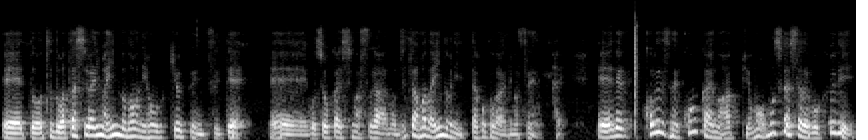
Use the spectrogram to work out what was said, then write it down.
えっと、ちょっと私は今、インドの日本教育について、えー、ご紹介しますが、あの実はまだインドに行ったことがありません。はいえー、でこれですね、今回の発表も、もしかしたら僕より、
